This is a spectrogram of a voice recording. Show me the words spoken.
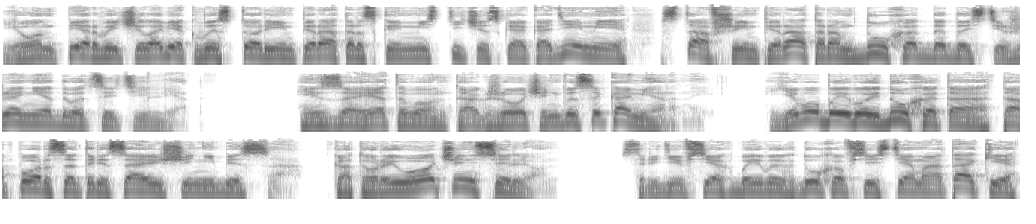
и он первый человек в истории Императорской мистической академии, ставший императором духа до достижения 20 лет. Из-за этого он также очень высокомерный. Его боевой дух – это топор, сотрясающий небеса, который очень силен. Среди всех боевых духов системы атаки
